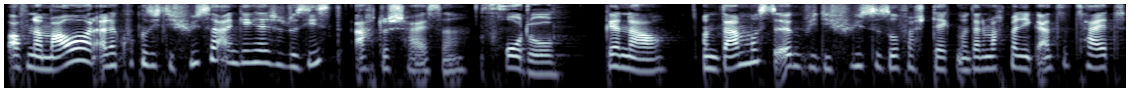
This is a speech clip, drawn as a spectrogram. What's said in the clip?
Auf einer Mauer und alle gucken sich die Füße an gegenseitig und du siehst, ach du Scheiße. Frodo. Genau. Und dann musst du irgendwie die Füße so verstecken. Und dann macht man die ganze Zeit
